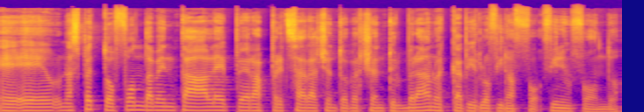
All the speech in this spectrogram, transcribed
è un aspetto fondamentale per apprezzare al 100% il brano e capirlo fino, fo- fino in fondo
